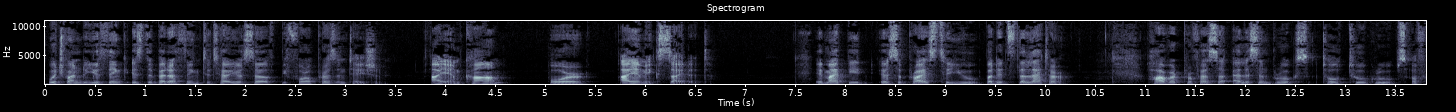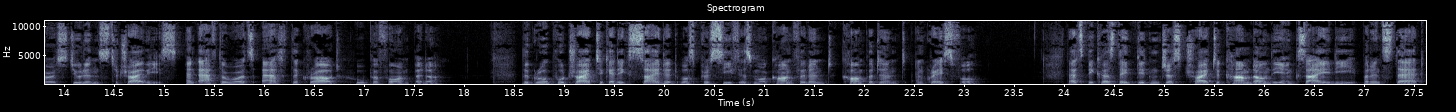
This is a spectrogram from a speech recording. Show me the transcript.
Which one do you think is the better thing to tell yourself before a presentation? I am calm or I am excited? It might be a surprise to you, but it's the latter. Harvard professor Alison Brooks told two groups of her students to try these, and afterwards asked the crowd who performed better. The group who tried to get excited was perceived as more confident, competent, and graceful. That's because they didn't just try to calm down the anxiety, but instead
